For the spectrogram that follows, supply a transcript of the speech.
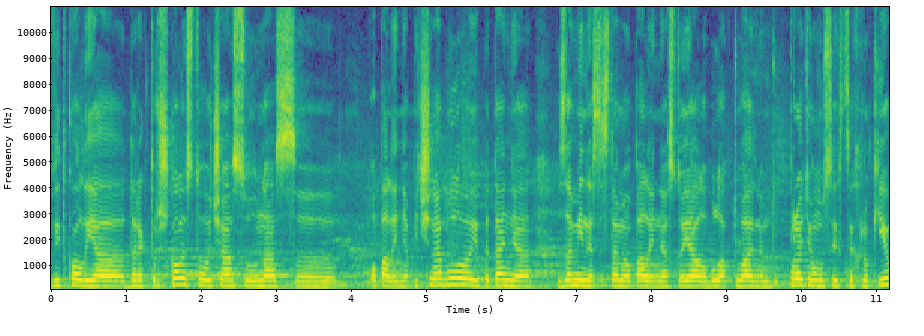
Відколи я директор школи з того часу, у нас е, опалення пічне було, і питання заміни системи опалення стояло, було актуальним протягом усіх цих років.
